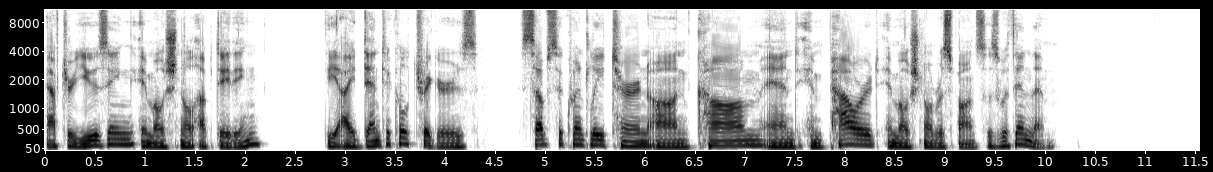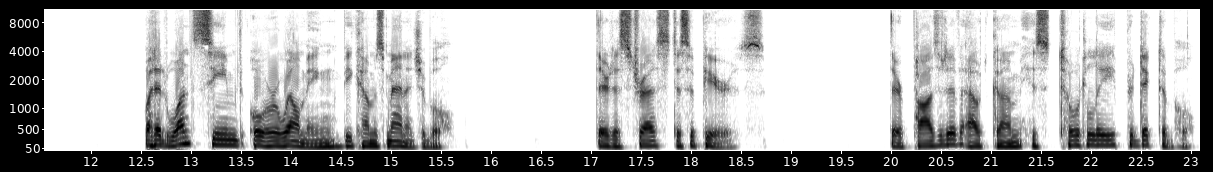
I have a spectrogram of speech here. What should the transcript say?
After using emotional updating, the identical triggers subsequently turn on calm and empowered emotional responses within them. What had once seemed overwhelming becomes manageable their distress disappears. Their positive outcome is totally predictable,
